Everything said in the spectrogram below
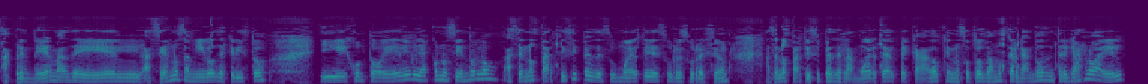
aprender más de Él, hacernos amigos de Cristo y junto a Él, ya conociéndolo, hacernos partícipes de su muerte y de su resurrección, hacernos partícipes de la muerte al pecado que nosotros vamos cargando, entregarlo a Él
